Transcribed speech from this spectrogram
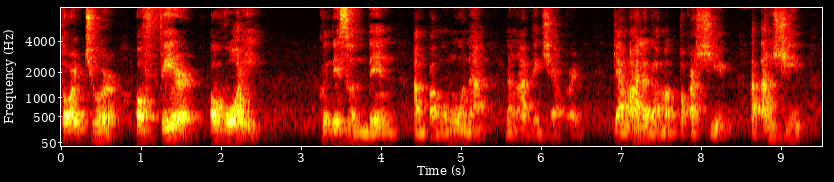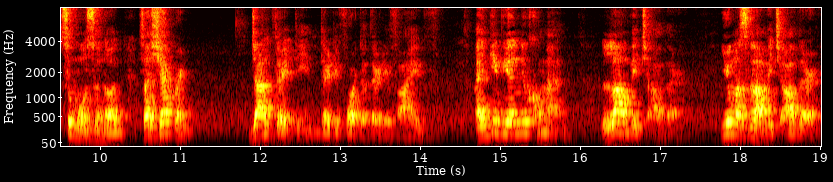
torture, of fear, of worry, kundi sundin ang pangunguna ng ating shepherd. Kaya mahalaga magpaka-sheep at ang sheep sumusunod sa shepherd. John 13, 34 to 35. I give you a new command. Love each other. You must love each other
